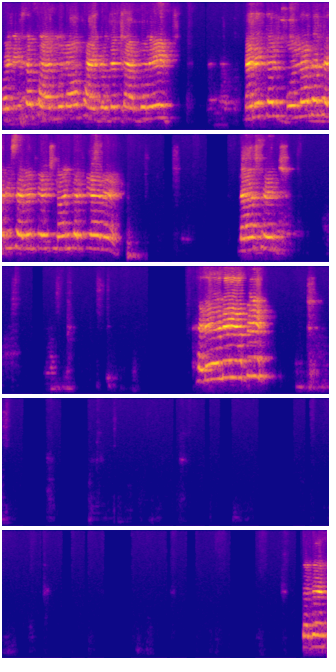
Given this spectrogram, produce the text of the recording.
what is the formula of hydrogen carbonate मैंने कल बोला था 37 पेज लर्न करके आ रहे हैं लास्ट पेज खड़े हो होने यहाँ पे seven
